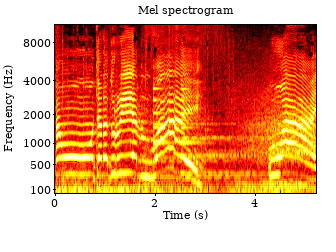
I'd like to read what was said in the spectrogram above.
เอาจาดูเรียนวายวาย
